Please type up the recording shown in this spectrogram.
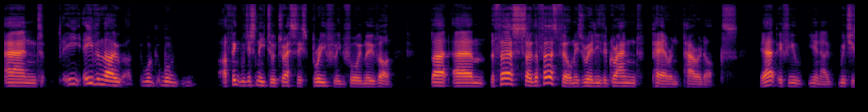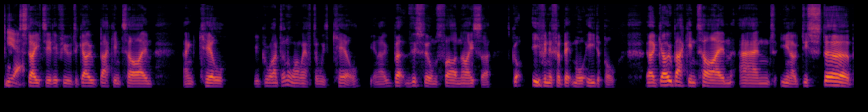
and e- even though uh, we'll, we'll, I think we just need to address this briefly before we move on. But um, the first, so the first film is really the grandparent paradox. Yeah, if you, you know, which is yeah. stated if you were to go back in time and kill I don't know why we have to always kill, you know, but this film's far nicer. It's got, even if a bit more Oedipal, uh, go back in time and, you know, disturb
